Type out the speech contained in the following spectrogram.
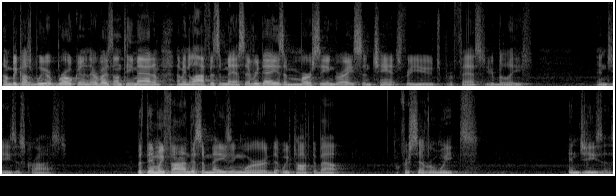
on, because we are broken and everybody's on Team Adam. I mean, life is a mess. Every day is a mercy and grace and chance for you to profess your belief in Jesus Christ. But then we find this amazing word that we've talked about for several weeks in Jesus.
